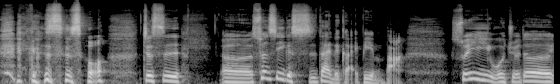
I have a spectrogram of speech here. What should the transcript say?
应该是说就是呃，算是一个时代的改变吧。所以我觉得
